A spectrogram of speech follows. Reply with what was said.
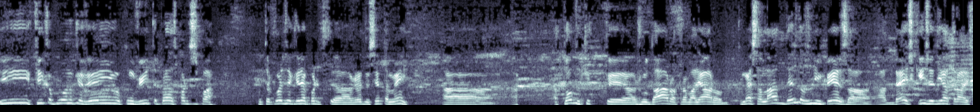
e fica para o ano que vem o convite para elas participar. Outra coisa eu queria agradecer também a, a, a todos que, que, ajudaram, trabalharam. Começa lá desde as limpezas, há 10, 15 dias atrás.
